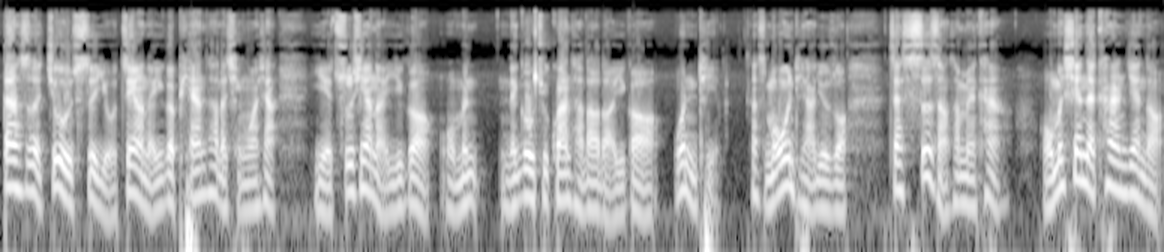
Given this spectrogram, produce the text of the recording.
但是就是有这样的一个偏差的情况下，也出现了一个我们能够去观察到的一个问题，那什么问题啊？就是说在市场上面看，我们现在看见的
